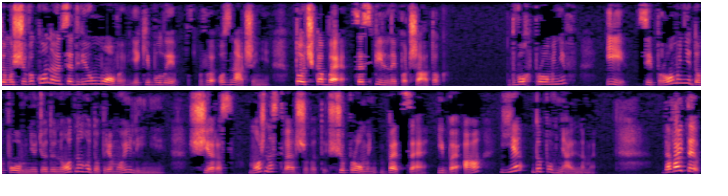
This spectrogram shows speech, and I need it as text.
тому що виконуються дві умови, які були в означенні. Точка Б це спільний початок двох променів, і ці промені доповнюють один одного до прямої лінії. Ще раз, можна стверджувати, що промень BC і BA є доповняльними. Давайте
